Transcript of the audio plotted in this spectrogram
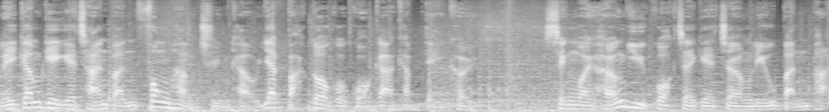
李錦記嘅產品風行全球一百多個國家及地區，成為享譽國際嘅醬料品牌。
